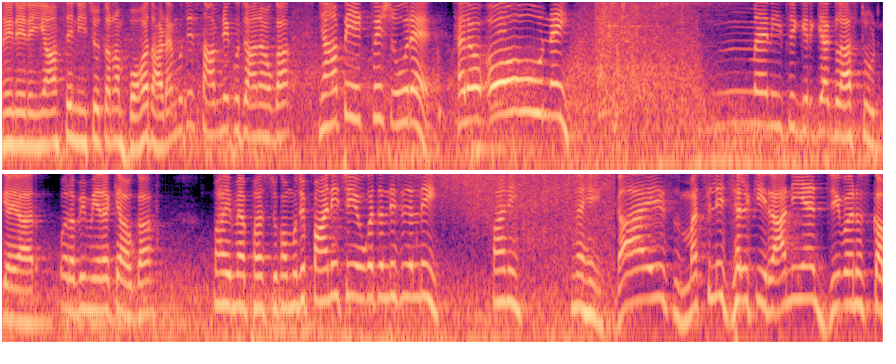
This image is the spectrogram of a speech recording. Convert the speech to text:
नहीं नहीं नहीं, यहाँ से नीचे उतरना बहुत हार्ड है। मुझे सामने को जाना होगा। यहाँ पे एक फ़िश और है। हेलो ओ नहीं। मैं नीचे गिर गया ग्लास टूट गया यार। और अभी मेरा क्या होगा? भाई मैं फंस चुका हूँ। मुझे पानी चाहिए होगा जल्दी से जल्दी। पानी। नहीं। गाइस मछली जल की रानी है, जीवन उसका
